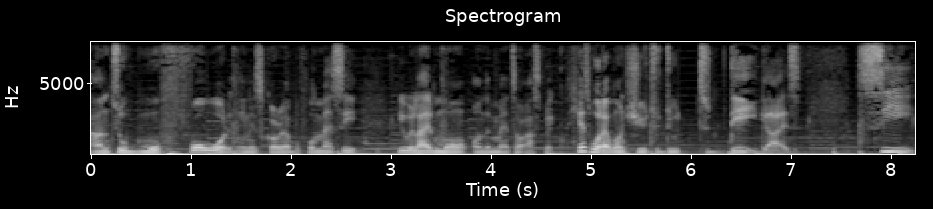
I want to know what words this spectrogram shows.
and to move forward in his career. But for Messi, he relied more on the mental aspect. Here's what I want you to do today, guys. See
